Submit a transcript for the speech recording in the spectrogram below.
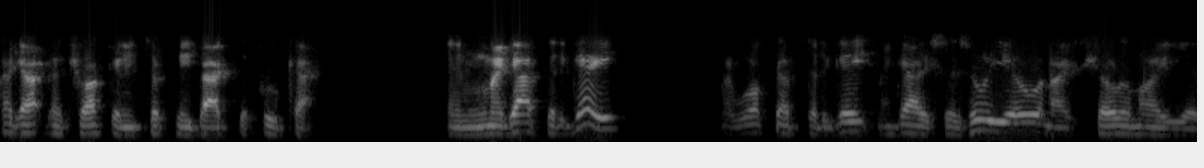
I got in the truck and he took me back to Phu Cat. And when I got to the gate, I walked up to the gate and the guy says, Who are you? And I showed him my uh,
